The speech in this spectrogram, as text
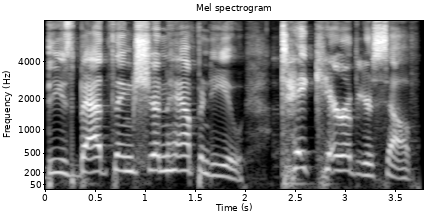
These bad things shouldn't happen to you. Take care of yourself.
